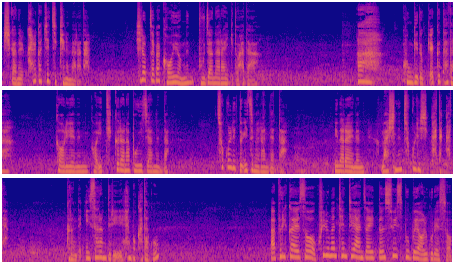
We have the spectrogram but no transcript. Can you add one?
시간을 칼같이 지키는 나라다. 실업자가 거의 없는 부자 나라이기도 하다. 아, 공기도 깨끗하다. 거리에는 거의 티끌 하나 보이지 않는다. 초콜릿도 잊으면 안 된다. 이 나라에는 맛있는 초콜릿이 가득하다. 그런데 이 사람들이 행복하다고? 아프리카에서 훌륭한 텐트에 앉아있던 스위스 부부의 얼굴에서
